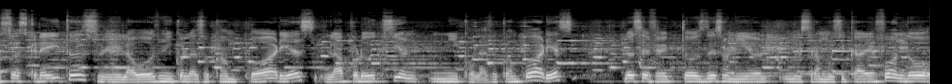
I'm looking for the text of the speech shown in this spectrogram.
Nuestros créditos, eh, la voz Nicolás Ocampo Arias, la producción Nicolás Ocampo Arias, los efectos de sonido, nuestra música de fondo,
